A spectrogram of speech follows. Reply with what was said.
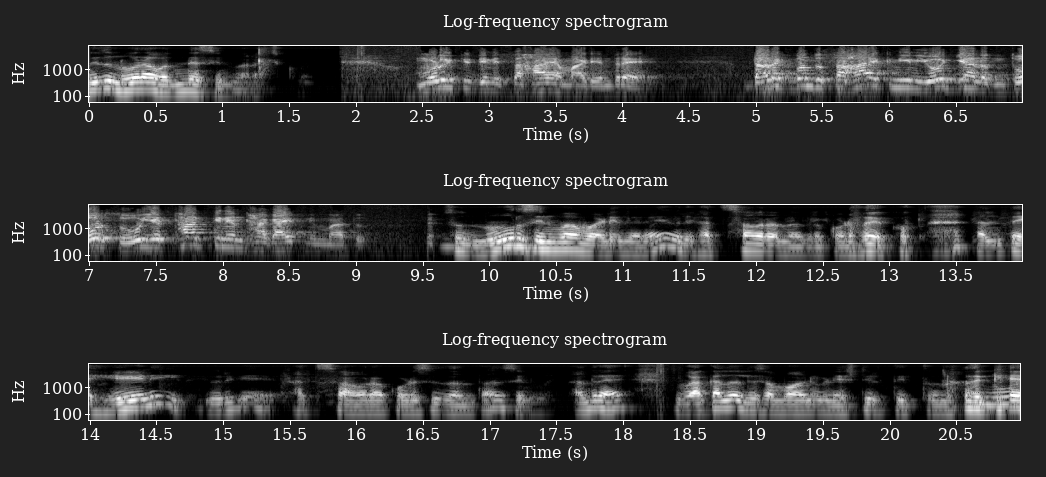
ಇದು ನೂರ ಒಂದನೇ ಸಿನಿಮಾ ರಾಜ್ಕುಮಾರ್ ಮುಳುಗ್ತಿದ್ದೀನಿ ಸಹಾಯ ಮಾಡಿ ಅಂದ್ರೆ ದಡಕ್ ಬಂದು ಸಹಾಯಕ್ಕೆ ನೀನು ಯೋಗ್ಯ ಅನ್ನೋದನ್ನ ತೋರ್ಸು ಎತ್ತಾಗ್ತೀನಿ ಅಂತ ಹಾಗಾಯ್ತು ನಿಮ್ಮ ಮಾತು. ಸೊ ನೂರು ಸಿನಿಮಾ ಮಾಡಿದರೆ ಇವ್ರಿಗೆ ಹತ್ತು ಸಾವಿರನಾದ್ರೂ ಕೊಡಬೇಕು ಅಂತ ಹೇಳಿ ಇವರಿಗೆ ಹತ್ತು ಸಾವಿರ ಕೊಡಿಸಿದಂಥ ಸಿನಿಮಾ. ಅಂದ್ರೆ ಆ ಕಾಲದಲ್ಲಿ ಸಂಭಾವನೆಗಳು ಎಷ್ಟಿರ್ತಿತ್ತು ಅನ್ನೋದಕ್ಕೆ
